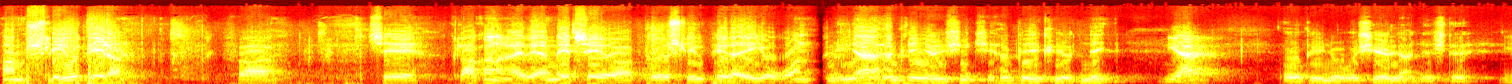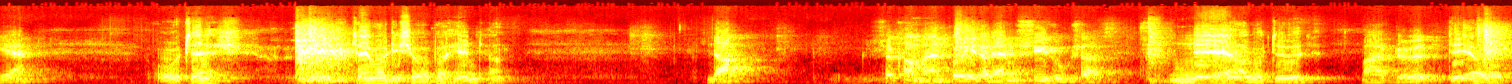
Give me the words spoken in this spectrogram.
om slevepetter. For se, klokkerne har været med til at putte slevepetter i jorden. Ja, han blev jo i sin tid, han blev kørt ned Ja, oppe i Nordsjælland et sted. ja. Og der, der var de så oppe og hente ham. Nå, så kom han på et eller andet sygehus her. Nej, han var død Var han død? deroppe.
